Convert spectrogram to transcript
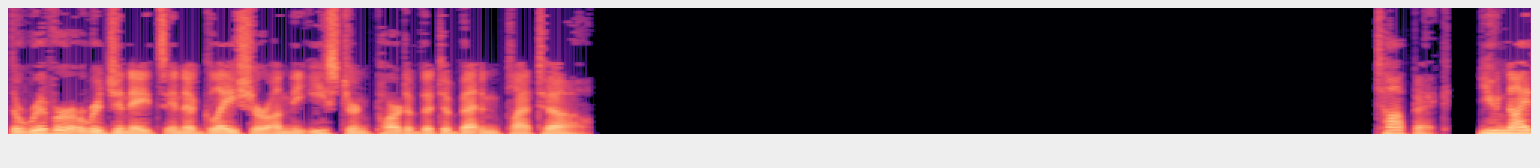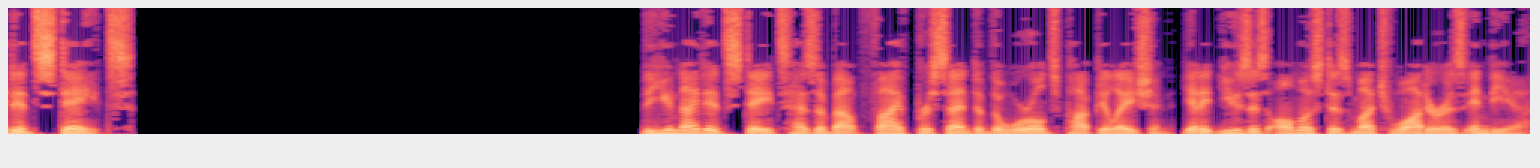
The river originates in a glacier on the eastern part of the Tibetan Plateau. United States The United States has about 5% of the world's population, yet it uses almost as much water as India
